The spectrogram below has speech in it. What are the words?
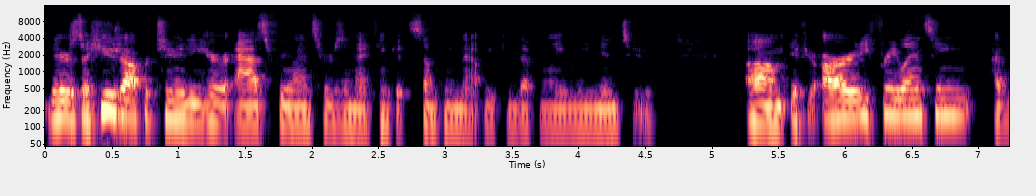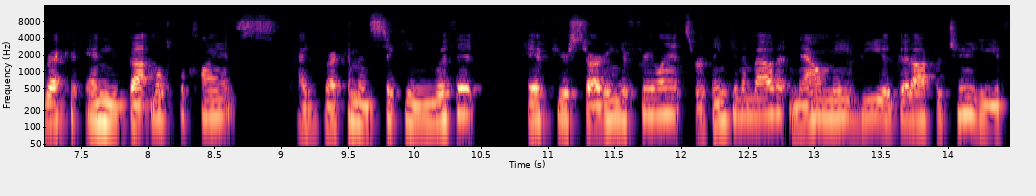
there's a huge opportunity here as freelancers, and I think it's something that we can definitely lean into. Um, if you're already freelancing, I'd rec- and you've got multiple clients, I'd recommend sticking with it if you're starting to freelance or thinking about it, now may be a good opportunity if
